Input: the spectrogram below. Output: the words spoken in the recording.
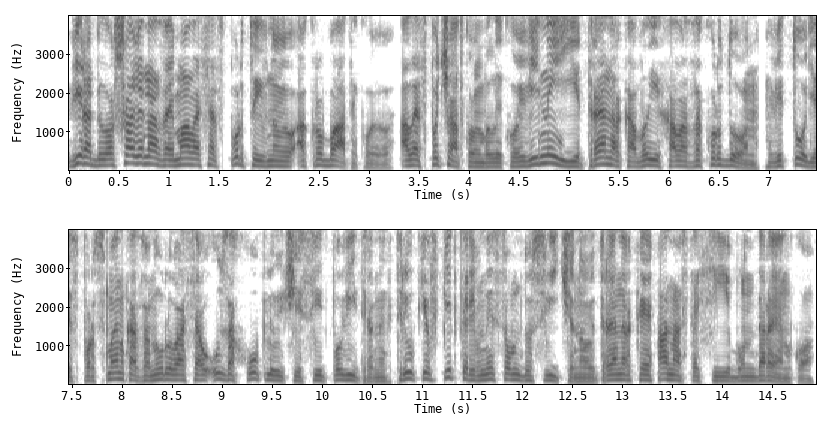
Віра Білошавіна займалася спортивною акробатикою, але з початком великої війни її тренерка виїхала за кордон. Відтоді спортсменка занурилася у захоплюючий світ повітряних трюків під керівництвом досвідченої тренерки Анастасії Бондаренко.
